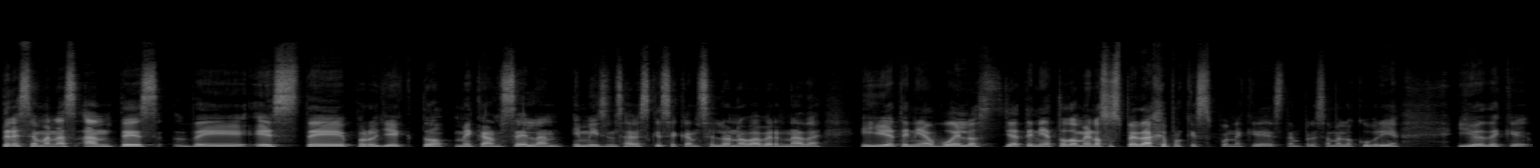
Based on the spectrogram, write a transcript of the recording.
tres semanas antes de este proyecto me cancelan y me dicen, ¿sabes qué? Se canceló, no va a haber nada. Y yo ya tenía vuelos, ya tenía todo menos hospedaje porque se supone que esta empresa me lo cubría. Y yo de que,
